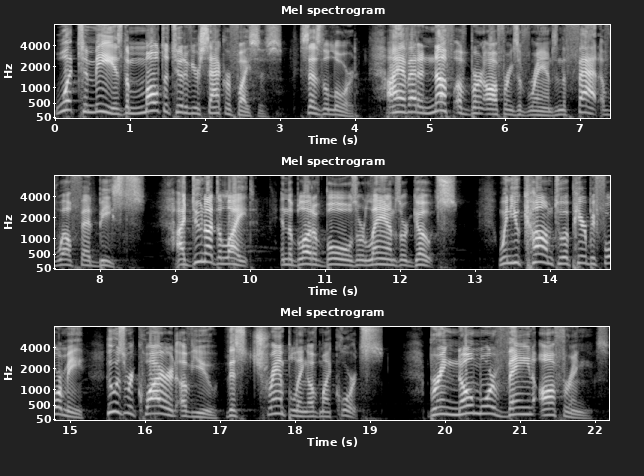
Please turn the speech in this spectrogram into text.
What to me is the multitude of your sacrifices, says the Lord. I have had enough of burnt offerings of rams and the fat of well fed beasts. I do not delight in the blood of bulls or lambs or goats. When you come to appear before me, who is required of you this trampling of my courts? Bring no more vain offerings.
